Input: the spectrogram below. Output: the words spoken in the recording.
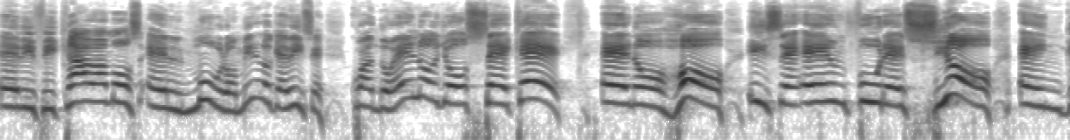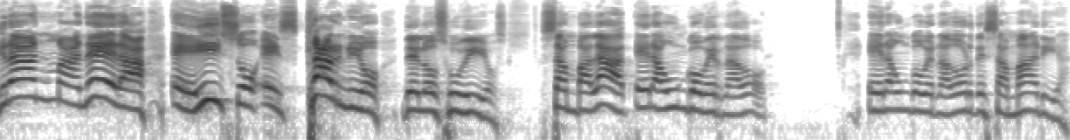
edificábamos el muro. Mire lo que dice. Cuando él oyó, sé que enojó y se enfureció en gran manera e hizo escarnio de los judíos. Zambalat era un gobernador. Era un gobernador de Samaria.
